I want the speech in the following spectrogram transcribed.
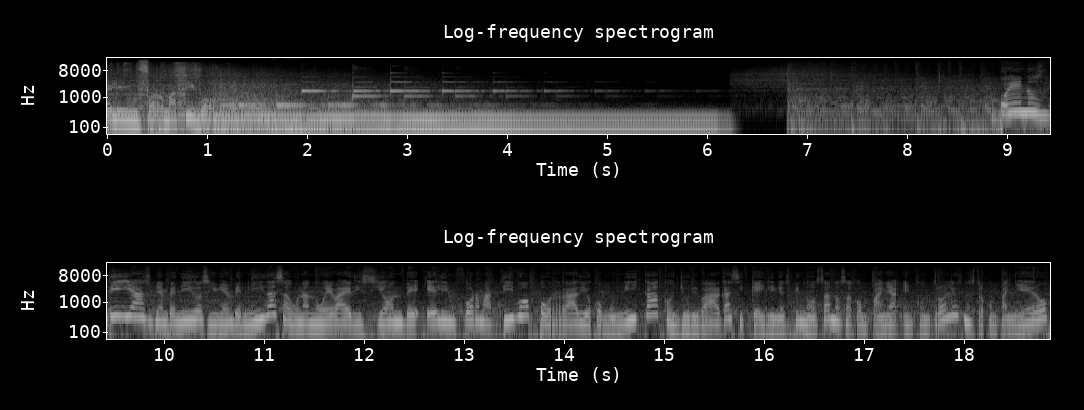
el informativo. Buenos días, bienvenidos y bienvenidas a una nueva edición de El Informativo por Radio Comunica con Yuri Vargas y Kaylin Espinosa. Nos acompaña en controles nuestro compañero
